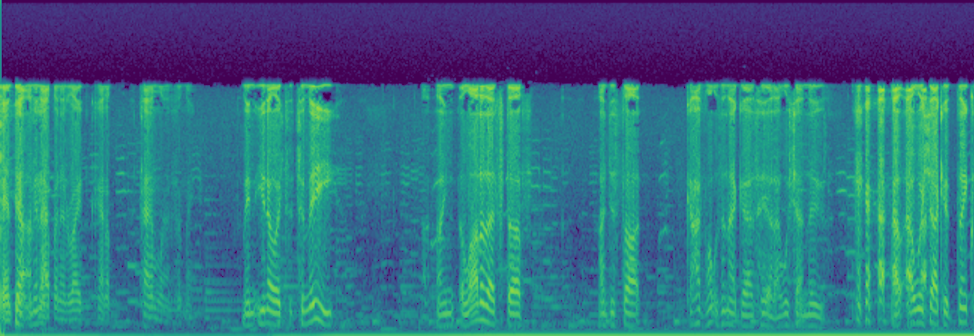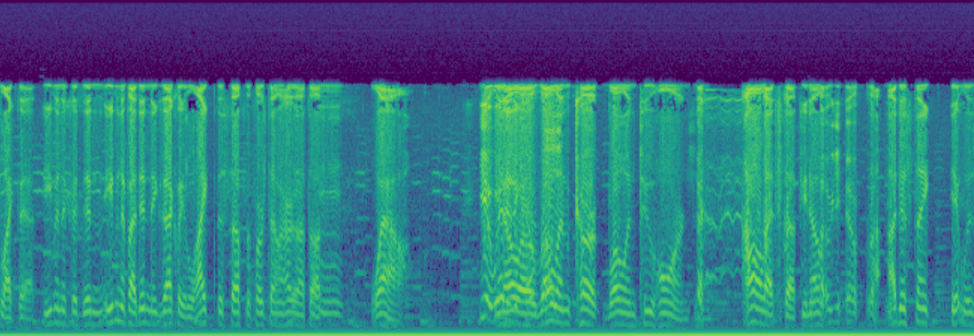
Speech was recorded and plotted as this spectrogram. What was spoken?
And Yeah, things I mean, happened in the right kind of timeline for me. I mean, you know, it's to me. I mean, a lot of that stuff. I just thought, God, what was in that guy's head? I wish I knew. I, I wish I could think like that, even if it didn't. Even if I didn't exactly like the stuff the first time I heard it, I thought, Mhm. wow. Yeah, You where know, did it uh, come from? Roland Kirk blowing two horns, and all that stuff. You know, Oh yeah, right. I, I just think it was,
